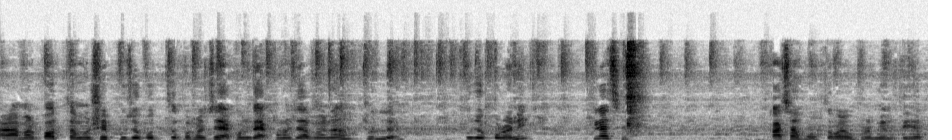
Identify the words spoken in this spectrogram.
আর আমার কর্তামশাই পুজো করতে বসেছে, এখন দেখানো যাবে না, বুঝলে? পুজো করে নি, ঠিক আছে? কাঁচা হোক তোমার উপরে মেলতে যাব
